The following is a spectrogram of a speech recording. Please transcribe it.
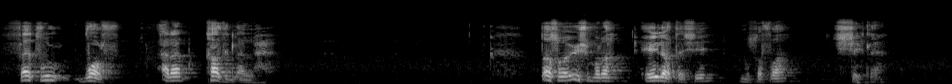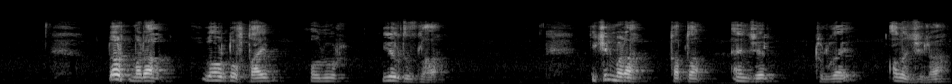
Fethul Wolf Eren Katillerle. Daha sonra 3 numara Eylül Ateşi Mustafa Çiçek'le. 4 numara Lord of Time Onur Yıldız'la. 2 numara Kaptan Angel Turgay Alıcı'la.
